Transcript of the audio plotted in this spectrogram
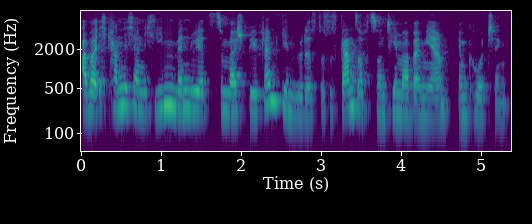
aber ich kann dich ja nicht lieben, wenn du jetzt zum Beispiel fremdgehen würdest. Das ist ganz oft so ein Thema bei mir im Coaching.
